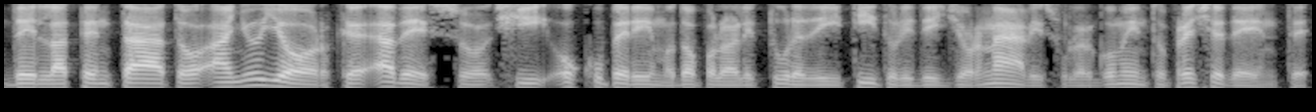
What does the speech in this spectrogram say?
dell'attentato a New York. Adesso ci occuperemo, dopo la lettura dei titoli dei giornali sull'argomento precedente,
